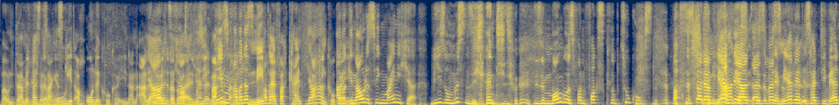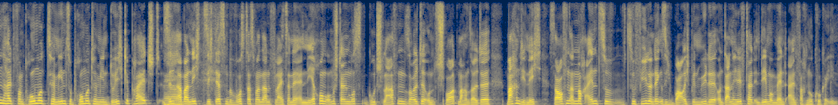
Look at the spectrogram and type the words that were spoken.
Und damit will ich nur sagen, es Mond- geht auch ohne Kokain. An alle Ja, Leute da draußen, die. Musik Ja, machen, eben, aber das- nehmt aber- einfach kein Ja, fucking Kokain. aber genau deswegen meine ich ja, wieso müssen sich denn die, diese Mongos von Fox Club zukoksen? Was ist da der Ja, Mehrwert? das, das, also, weißt der du, Mehrwert ist halt, die werden halt von Promotermin zu Promotermin durchgepeitscht, sind Ja. aber nicht sich dessen bewusst, dass man dann vielleicht seine Ernährung umstellen muss, gut schlafen sollte und Sport machen sollte. Machen die nicht, saufen dann noch einen zu, zu viel und denken sich, wow, ich bin müde und dann hilft halt in dem Moment einfach nur Kokain.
